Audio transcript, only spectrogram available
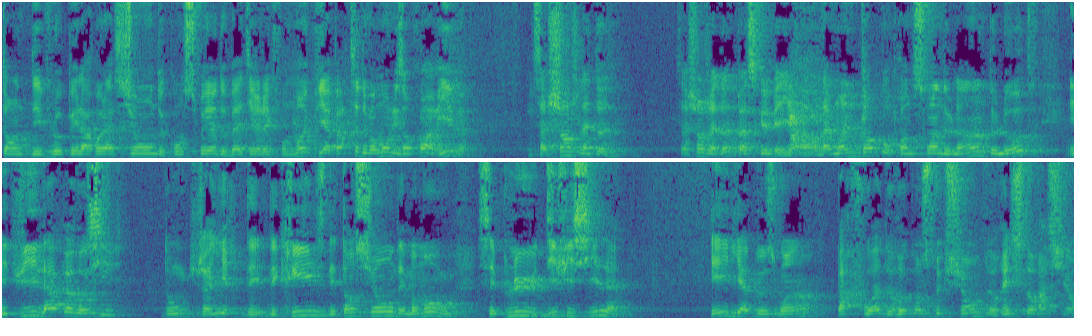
temps de développer la relation, de construire, de bâtir les fondements, et puis à partir du moment où les enfants arrivent, ça change la donne. Ça change la donne parce que ben, on a moins de temps pour prendre soin de l'un, de l'autre, et puis là peuvent aussi donc jaillir des, crises, des tensions, des moments où c'est plus difficile, et il y a besoin parfois de reconstruction, de restauration,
